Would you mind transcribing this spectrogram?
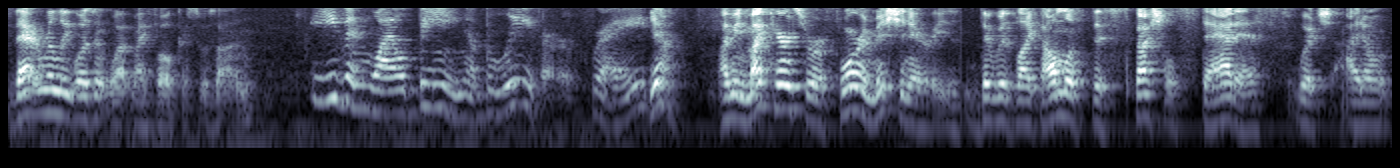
that really wasn't what my focus was on. Even while being a believer, right? Yeah. I mean, my parents were foreign missionaries. There was like almost this special status, which I don't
